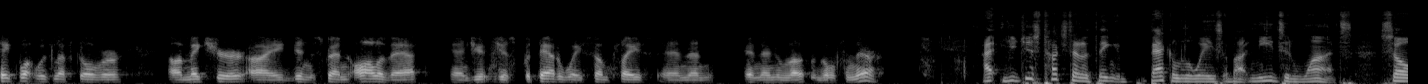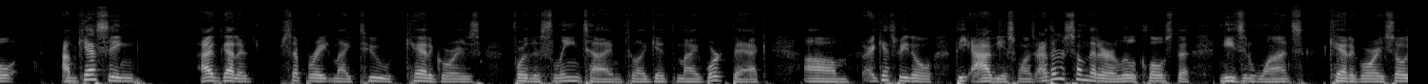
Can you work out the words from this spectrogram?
take what was left over, uh, make sure I didn't spend all of that, and ju- just put that away someplace, and then and then go from there. I, you just touched on a thing back a little ways about needs and wants. So I'm guessing I've got to separate my two categories for this lean time till I get my work back. Um, I guess we know the obvious ones. Are there some that are a little close to needs and wants category? So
